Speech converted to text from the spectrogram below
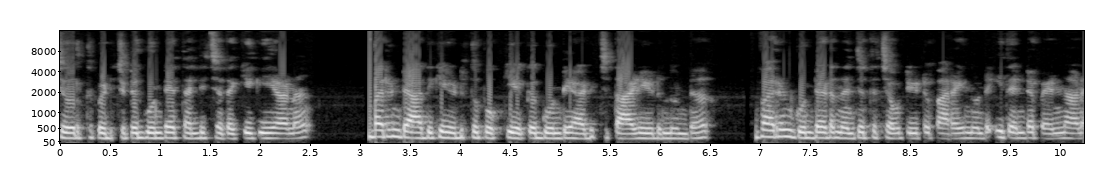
ചേർത്ത് പിടിച്ചിട്ട് ഗുണ്ടയെ തല്ലി ചതയ്ക്കുകയാണ് വരൻ രാധികയെ എടുത്തു പൊക്കിയൊക്കെ ഗുണ്ടയെ അടിച്ച് താഴെയിടുന്നുണ്ട്. വരുൺ ഗുണ്ടയുടെ നെഞ്ചത്ത് ചവിട്ടിയിട്ട് പറയുന്നുണ്ട് ഇതെന്റെ പെണ്ണാണ്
